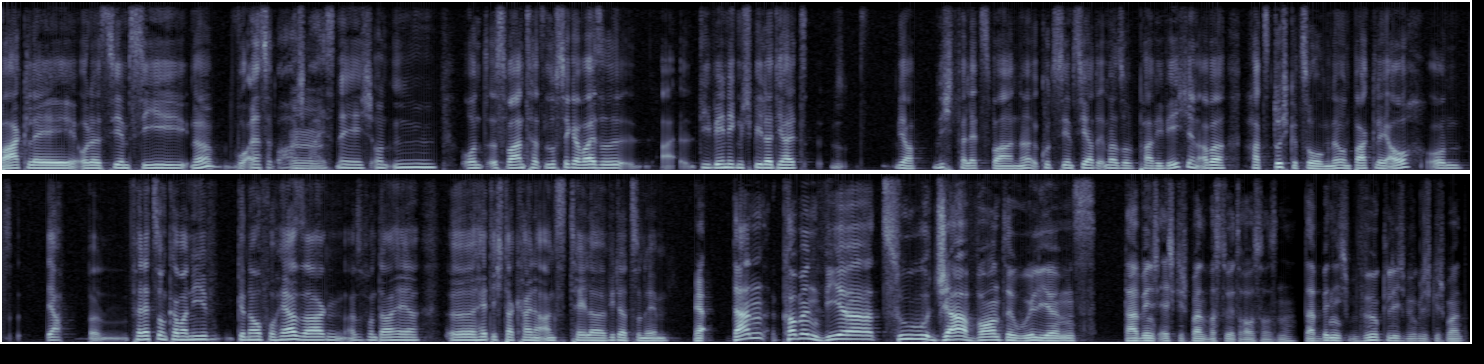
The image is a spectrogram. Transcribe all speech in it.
Barclay oder CMC, ne? Wo alles sagt, oh, ich mhm. weiß nicht und mm, und es waren lustigerweise äh, die wenigen Spieler, die halt ja, nicht verletzt waren. Ne? Gut, CMC hatte immer so ein paar Wehwehchen, aber hat es durchgezogen, ne? Und Barclay auch. Und Verletzung kann man nie genau vorhersagen. Also von daher äh, hätte ich da keine Angst, Taylor wiederzunehmen. Ja, dann kommen wir zu Javonte Williams. Da bin ich echt gespannt, was du jetzt raushaust. Ne? Da bin ich wirklich, wirklich gespannt.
